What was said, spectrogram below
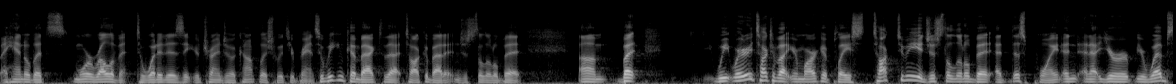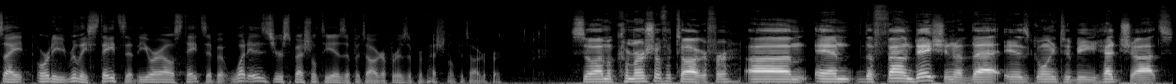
a handle that's more relevant to what it is that you're trying to accomplish with your brand. So we can come back to that, talk about it in just a little bit. Um, but we, we already talked about your marketplace. Talk to me just a little bit at this point, and, and your your website already really states it. The URL states it. But what is your specialty as a photographer, as a professional photographer? So I'm a commercial photographer, um, and the foundation of that is going to be headshots.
